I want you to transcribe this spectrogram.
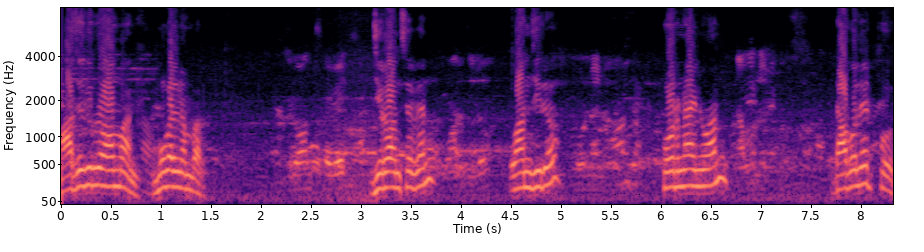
Majidur Rahman. Mobile number. Zero one seven, one zero, four nine one, double eight four.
